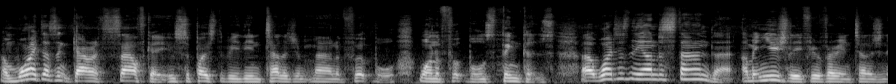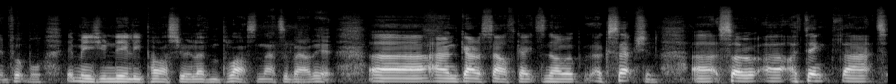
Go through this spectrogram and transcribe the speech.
And why doesn't Gareth Southgate, who's supposed to be the intelligent man of football, one of football's thinkers, uh, why doesn't he understand that? I mean, usually if you're very intelligent in football, it means you nearly pass your 11 plus, and that's about it. Uh, and Gareth Southgate's no exception. Uh, so uh, I think that.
